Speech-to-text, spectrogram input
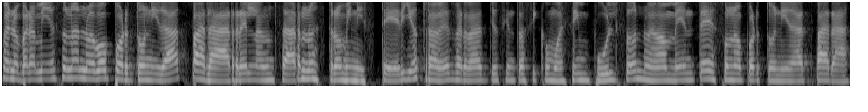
Bueno, para mí es una nueva oportunidad para relanzar nuestro ministerio otra vez, ¿verdad? Yo siento así como ese impulso nuevamente. Es una oportunidad para,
